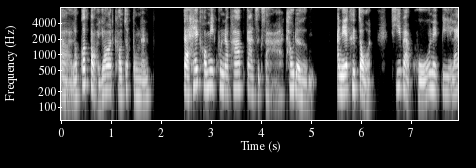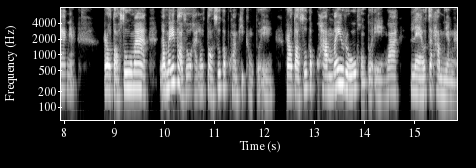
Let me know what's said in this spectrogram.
อ่าแล้วก็ต่อยอดเขาจากตรงนั้น แต่ให้เขามีคุณภาพการศึกษาเท่าเดิม อันนี้คือโจทย์ที่แบบโหในปีแรกเนี่ยเราต่อสู้มาก เราไม่ได้ต่อสู้ค่ะ เราต่อสู้กับความคิดของตัวเอง เราต่อสู้กับความไม่รู้ของตัวเองว่า แล้วจะทำยังไง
